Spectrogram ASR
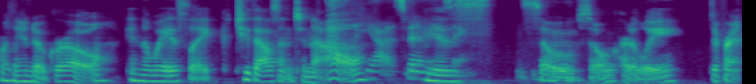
Orlando grow in the ways like 2000 to now yeah, it's been amazing. is so so incredibly different.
